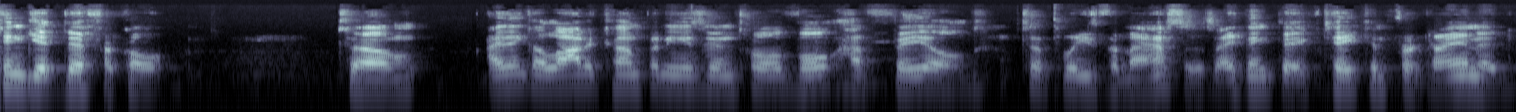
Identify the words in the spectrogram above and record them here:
can get difficult. So I think a lot of companies in 12 volt have failed to please the masses. I think they've taken for granted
